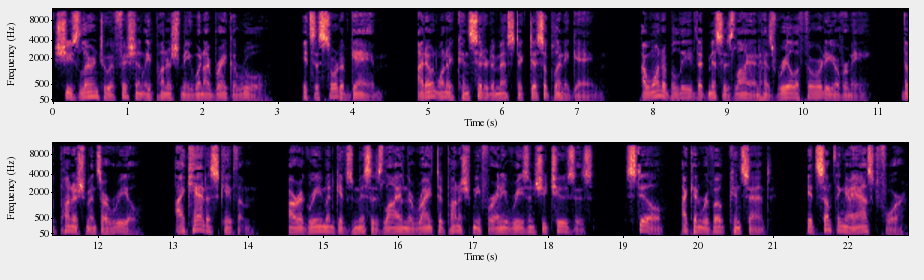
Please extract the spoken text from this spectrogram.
She's learned to efficiently punish me when I break a rule. It's a sort of game. I don't want to consider domestic discipline a game. I want to believe that Mrs. Lion has real authority over me. The punishments are real. I can't escape them. Our agreement gives Mrs. Lion the right to punish me for any reason she chooses. Still, I can revoke consent. It's something I asked for.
